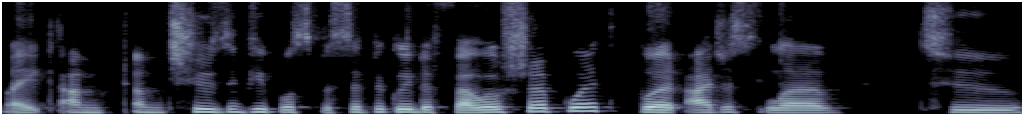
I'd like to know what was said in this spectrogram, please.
like I'm, I'm choosing people specifically to fellowship with, but I just love to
